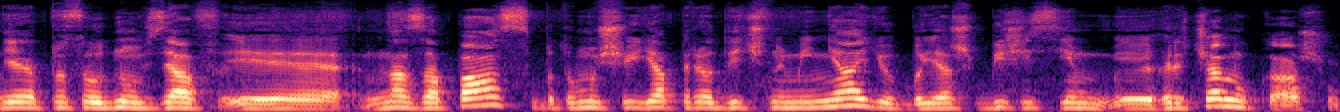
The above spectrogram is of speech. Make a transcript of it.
я просто одну взяв е, на запас, бо тому що я періодично міняю, бо я ж більшість їм е, гречану кашу.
